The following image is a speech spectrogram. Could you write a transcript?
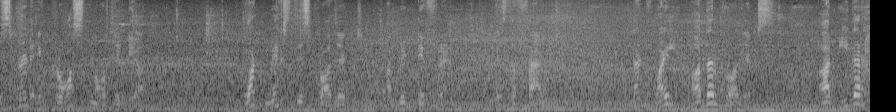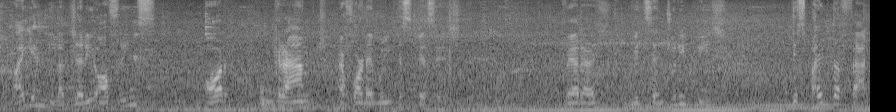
spread across North India. What makes this project a bit different is the fact that while other projects are either high-end luxury offerings or cramped, affordable spaces, whereas with Century Breeze, despite the fact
